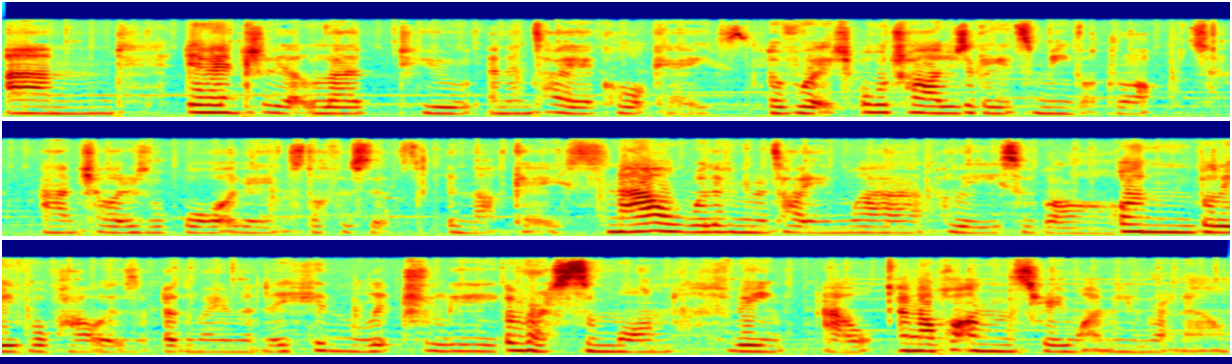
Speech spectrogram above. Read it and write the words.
And eventually it led to an entire court case of which all charges against me got dropped and charges were brought against officers in that case. Now we're living in a time where police have got unbelievable powers at the moment. They can literally arrest someone for being out. And I'll put on the screen what I mean right now.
